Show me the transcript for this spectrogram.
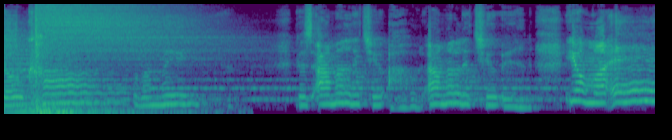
So cover me. Cause I'ma let you out, I'ma let you in. You're my enemy.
